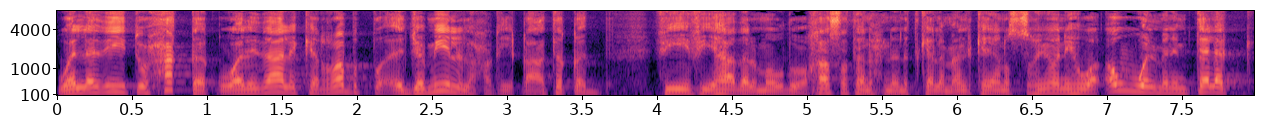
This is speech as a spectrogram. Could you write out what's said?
والذي تحقق ولذلك الربط جميل الحقيقة أعتقد في في هذا الموضوع خاصة إحنا نتكلم عن الكيان الصهيوني هو أول من امتلك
